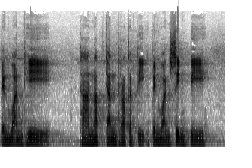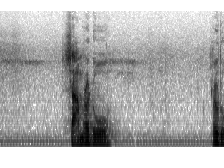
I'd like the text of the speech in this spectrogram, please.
เป็นวันที่ถ้านับจันทรคติเป็นวันสิ้นปีสามฤดู ฤดู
